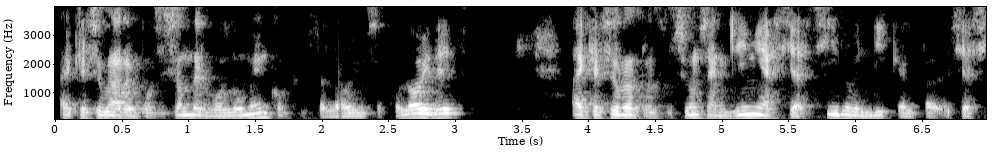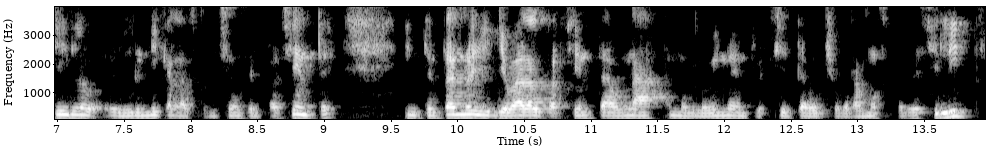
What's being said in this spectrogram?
Hay que hacer una reposición del volumen con cristaloides o coloides, hay que hacer una transfusión sanguínea si así lo, indica si indican las condiciones del paciente, intentando llevar al paciente a una hemoglobina entre 7 a 8 gramos por decilitro.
